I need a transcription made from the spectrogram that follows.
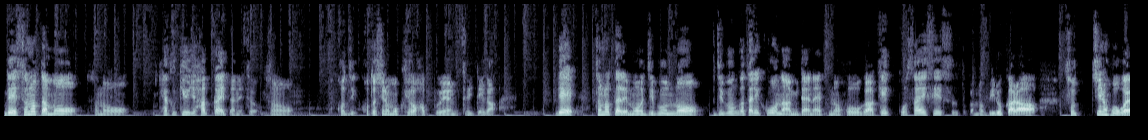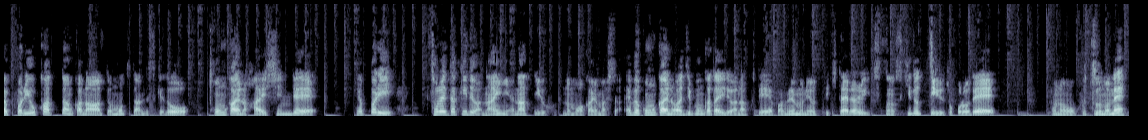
で、その他も、その、198回やったんですよ。その、今年の目標発表についてが。で、その他でも自分の、自分語りコーナーみたいなやつの方が結構再生数とか伸びるから、そっちの方がやっぱり良かったんかなって思ってたんですけど、今回の配信で、やっぱりそれだけではないんやなっていうのも分かりました。やっぱり今回のは自分語りではなくて、やっぱメモによって鍛えられる5つのスキルっていうところで、この普通のね、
